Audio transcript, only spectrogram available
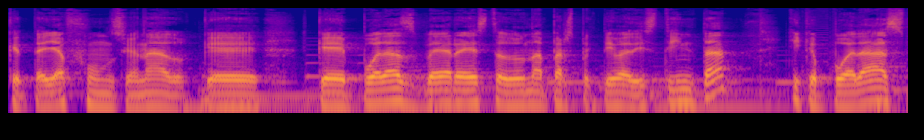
que te haya funcionado, que, que puedas ver esto de una perspectiva distinta y que puedas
